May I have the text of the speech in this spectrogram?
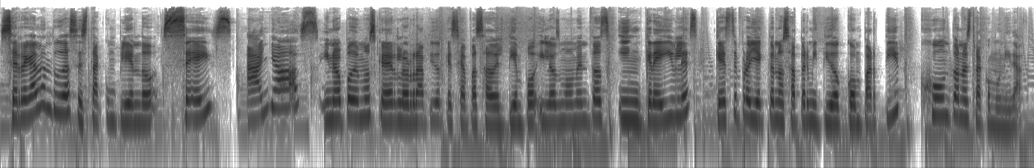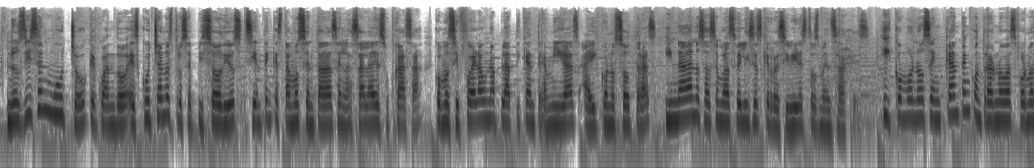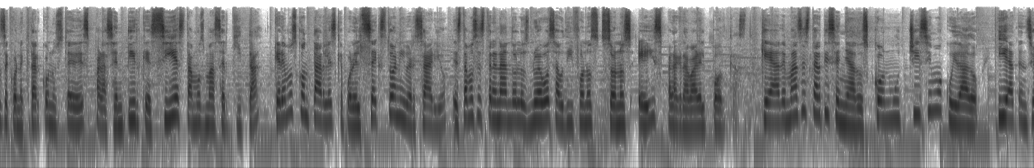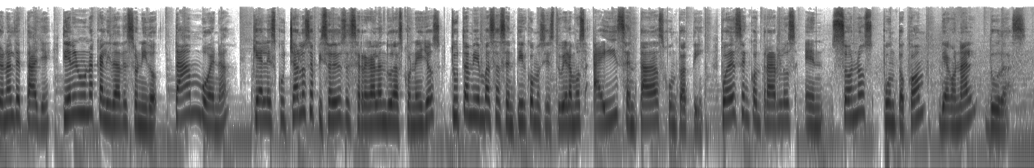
Se Regalan Dudas está cumpliendo seis años y no podemos creer lo rápido que se ha pasado el tiempo y los momentos increíbles que este proyecto nos ha permitido compartir junto a nuestra comunidad. Nos dicen mucho que cuando escuchan nuestros episodios sienten que estamos sentadas en la sala de su casa, como si fuera una plática entre amigas ahí con nosotras, y nada nos hace más felices que recibir estos mensajes. Y como nos encanta encontrar nuevas formas de conectar con ustedes para sentir que sí estamos más cerquita, queremos contarles que por el sexto aniversario estamos estrenando los nuevos audífonos Sonos Ace para grabar el podcast, que además de estar diseñados con muchísimo cuidado y atención al detalle, tienen una calidad de sonido tan buena que al escuchar los episodios de Se Regalan Dudas con ellos, tú también vas a sentir como si estuviéramos ahí sentadas junto a ti. Puedes encontrarlos en sonos.com diagonal dudas.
